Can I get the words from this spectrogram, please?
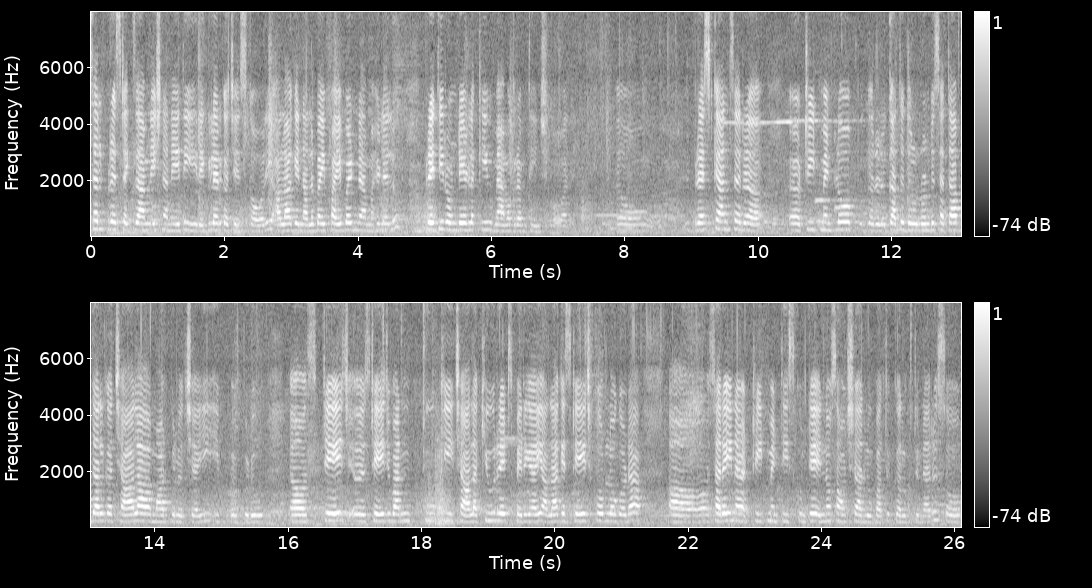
సెల్ఫ్ బ్రెస్ట్ ఎగ్జామినేషన్ అనేది రెగ్యులర్గా చేసుకోవాలి. అలాగే నలభై పైబడిన మహిళలు ప్రతి రెండేళ్ళకి మ్యామోగ్రామ్ తీయించుకోవాలి. బ్రెస్ట్ క్యాన్సర్ ట్రీట్మెంట్లో గత రెండు శతాబ్దాలుగా చాలా మార్పులు వచ్చాయి. ఇప్- ఇప్పుడు స్టేజ్ స్టేజ్ వన్ టూకి చాలా క్యూర్ రేట్స్ పెరిగాయి. అలాగే స్టేజ్ ఫోర్లో కూడా సరైన ట్రీట్మెంట్ తీసుకుంటే ఎన్నో సంవత్సరాలు బతకగలుగుతున్నారు. సో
